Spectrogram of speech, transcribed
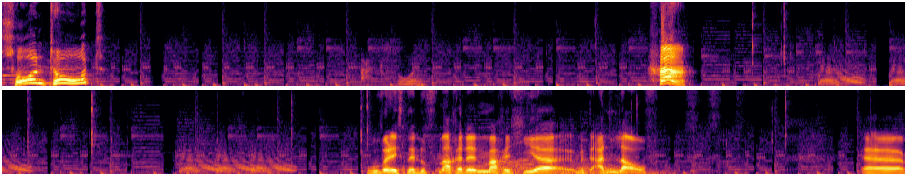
Schon tot? Ha! Uh, wenn ich es in der Luft mache, dann mache ich hier mit Anlauf. Äh,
